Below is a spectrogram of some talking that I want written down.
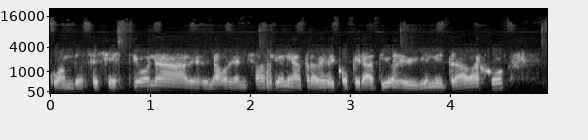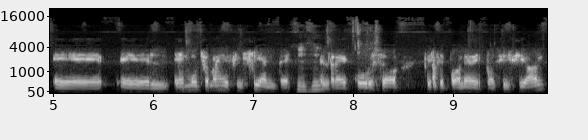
cuando se gestiona desde las organizaciones a través de cooperativas de vivienda y trabajo, es mucho más eficiente el recurso que se pone a disposición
